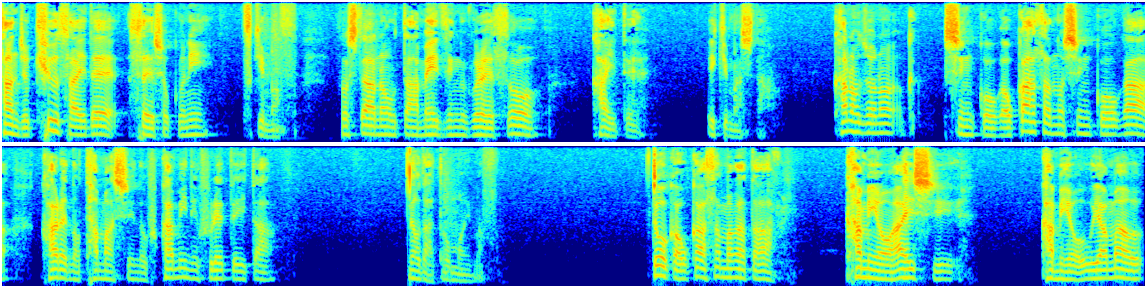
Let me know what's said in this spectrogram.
39歳で聖職に就きます。そしてあの歌「アメイジング・グレース」を書いていきました。彼女の信仰がお母さんの信仰が彼の魂の深みに触れていたのだと思います。どうかお母様方神を愛し神を敬う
